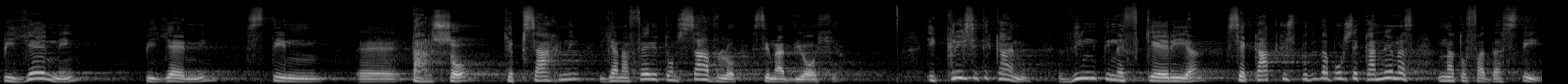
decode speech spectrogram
πηγαίνει, πηγαίνει στην ε, Ταρσό και ψάχνει για να φέρει τον Σάβλο στην Αντιόχεια. Η κρίση τι κάνει, δίνει την ευκαιρία σε κάποιους που δεν θα μπορούσε κανένας να το φανταστεί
